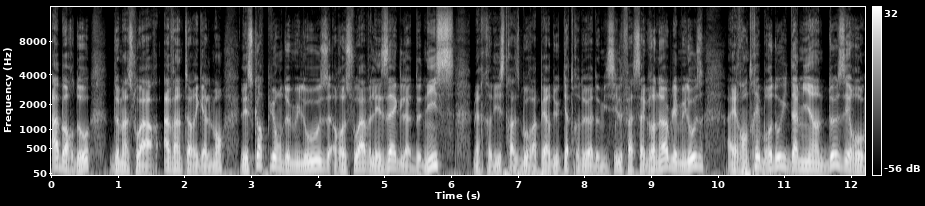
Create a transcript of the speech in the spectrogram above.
à Bordeaux. Demain soir à 20h également, les scorpions de Mulhouse reçoivent les aigles de Nice. Mercredi, Strasbourg a perdu 4-2 à domicile face à Grenoble et Mulhouse est rentré bredouille d'Amiens 2-0.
